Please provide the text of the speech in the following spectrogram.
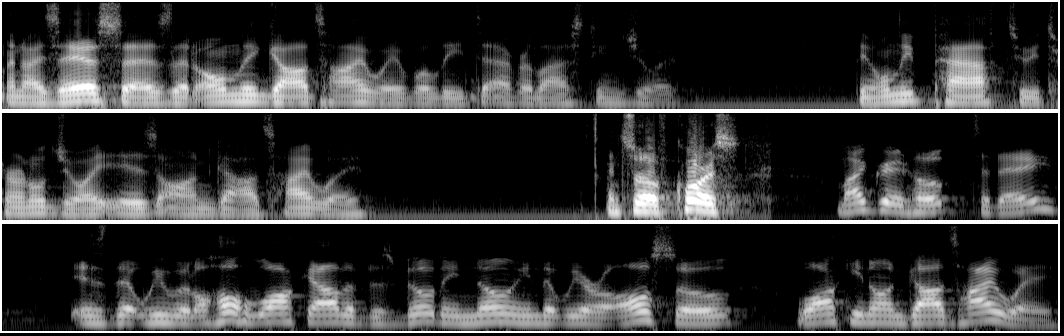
And Isaiah says that only God's highway will lead to everlasting joy. The only path to eternal joy is on God's highway. And so, of course, my great hope today is that we would all walk out of this building knowing that we are also walking on God's highway,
